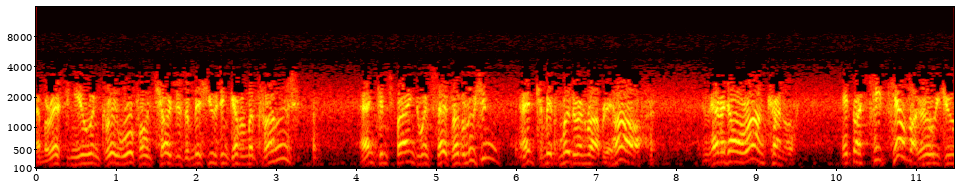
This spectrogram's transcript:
I'm arresting you and Grey Wolf on charges of misusing government funds and conspiring to incite revolution and commit murder and robbery. Oh, You have it all wrong, Colonel. It was Chief Killbuck. So you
